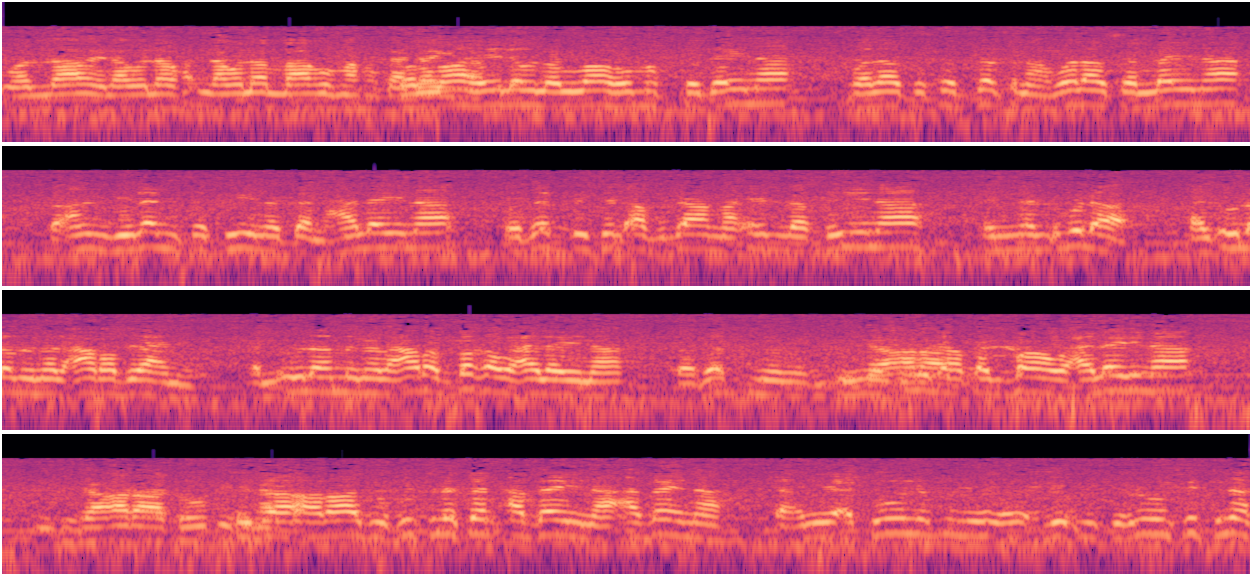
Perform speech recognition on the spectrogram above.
والله لولا لولا الله ما اهتدينا. والله لولا الله ما اهتدينا ولا تصدقنا ولا صلينا فأنزلا سكينة علينا وثبت الأقدام ان لقينا إن الأولى الأولى من العرب يعني. الأولى من العرب بغوا علينا. إن الأولى قد بغوا علينا. إذا أرادوا فتنة إذا أرادوا فتنة أبينا أبينا. يعني يأتون يفعلون فتنة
